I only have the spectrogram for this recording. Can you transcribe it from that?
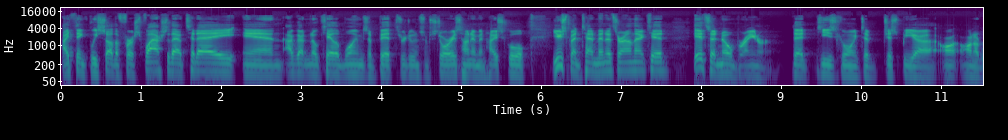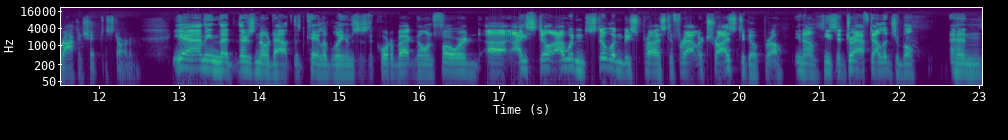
I think we saw the first flash of that today, and I've got to know Caleb Williams a bit through doing some stories on him in high school. You spent ten minutes around that kid, it's a no brainer that he's going to just be uh, on, on a rocket ship to start him. Yeah, I mean that there's no doubt that Caleb Williams is the quarterback going forward. Uh, I still I wouldn't still wouldn't be surprised if Rattler tries to go pro. You know, he's a draft eligible and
